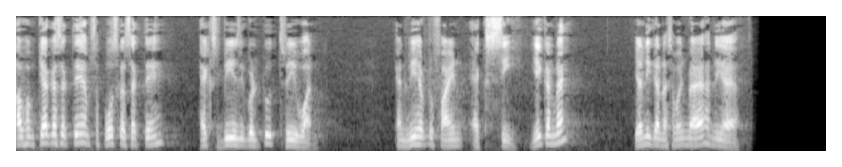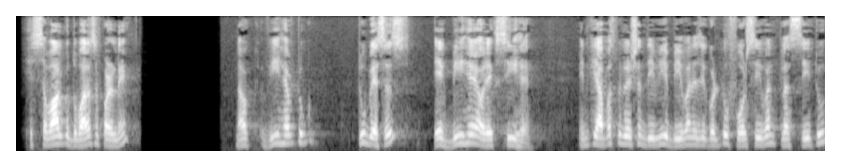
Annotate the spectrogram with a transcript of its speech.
اب ہم کیا کر سکتے ہیں ہم سپوز کر سکتے ہیں X B is equal to three one and we have to find X C یہی کرنا ہے یا نہیں کرنا سمجھ میں آیا نہیں آیا اس سوال کو دوبارہ سے پڑھ لیں نا we have to two bases ایک بی ہے اور ایک سی ہے۔ ان کی آپس میں ریلیشن دی ہوئی ہے، B one is equal to four C one plus C two,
